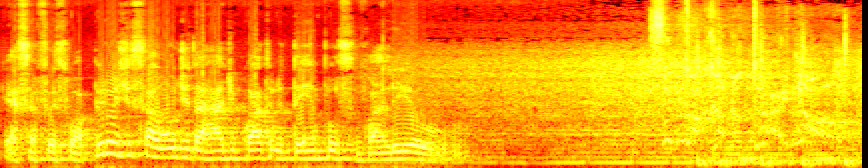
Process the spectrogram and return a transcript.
Essa foi sua pílula de saúde da Rádio Quatro Tempos. Valeu! Cause I'm no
